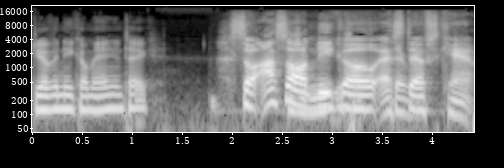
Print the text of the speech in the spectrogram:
Do you have a Nico Mannion take? So I saw Nico at Steph's camp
